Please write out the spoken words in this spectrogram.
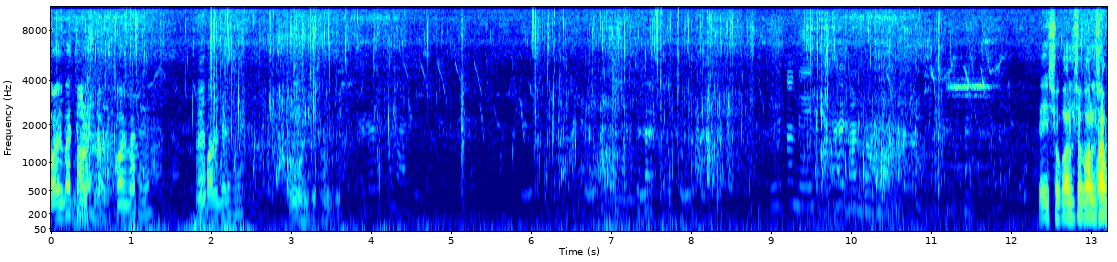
কয়বার থেকে? বারোশো টাকা। কয়বার থেকে? হ্যাঁ? ও হইতে হইতে এই সকাল সকাল সব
